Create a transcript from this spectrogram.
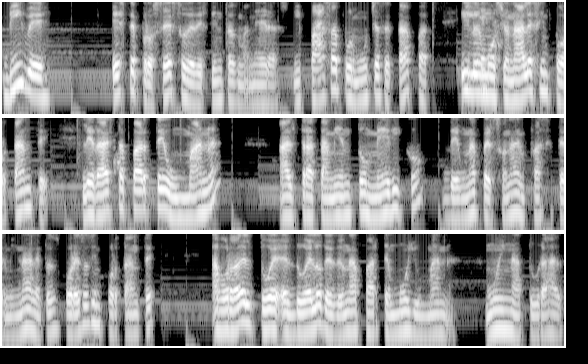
vive este proceso de distintas maneras y pasa por muchas etapas. Y lo emocional es importante, le da esta parte humana al tratamiento médico de una persona en fase terminal. Entonces, por eso es importante abordar el, el duelo desde una parte muy humana, muy natural.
